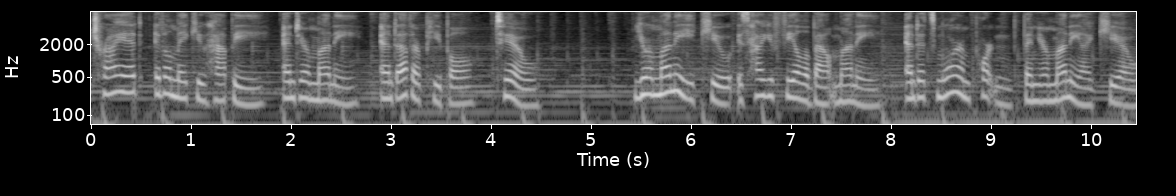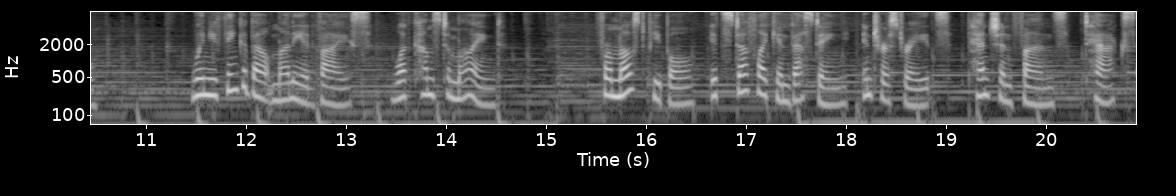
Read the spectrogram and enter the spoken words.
Try it, it'll make you happy, and your money, and other people, too. Your money EQ is how you feel about money, and it's more important than your money IQ. When you think about money advice, what comes to mind? For most people, it's stuff like investing, interest rates, pension funds, tax,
